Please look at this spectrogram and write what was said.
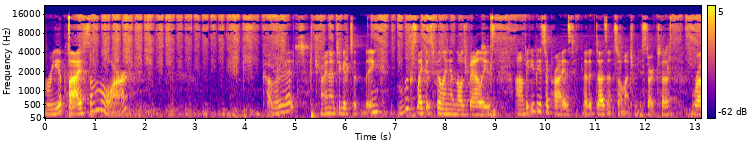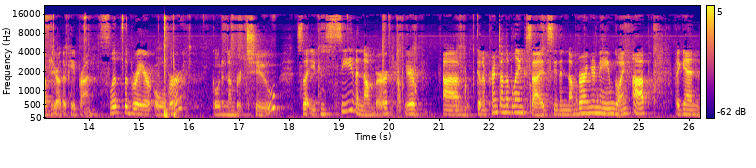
Reapply some more cover it. Try not to get to the ink. Looks like it's filling in those valleys, um, but you'd be surprised that it doesn't so much when you start to rub your other paper on. Flip the brayer over, go to number two so that you can see the number. You're um, gonna print on the blank side, see the number and your name going up. Again,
